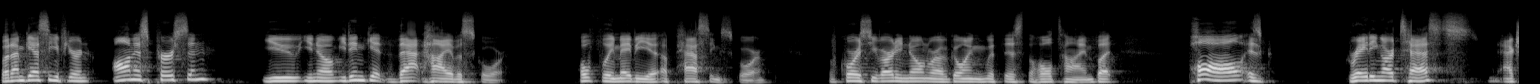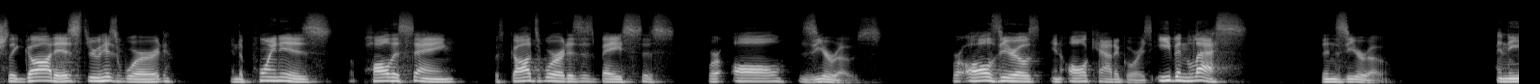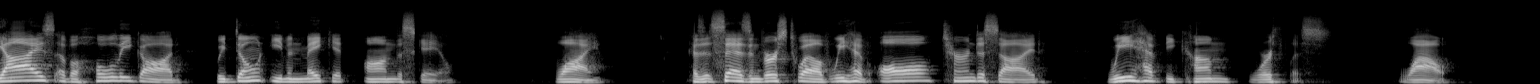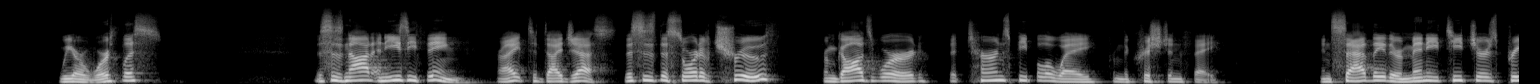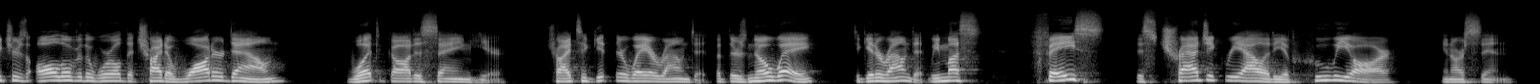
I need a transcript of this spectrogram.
But I'm guessing if you're an honest person, you you know, you didn't get that high of a score. Hopefully maybe a, a passing score. Of course, you've already known where I'm going with this the whole time, but Paul is grading our tests. and Actually, God is through his word. And the point is, what Paul is saying, with God's word as his basis, we're all zeros. We're all zeros in all categories, even less than zero. In the eyes of a holy God, we don't even make it on the scale. Why? Because it says in verse 12, we have all turned aside we have become worthless. Wow. We are worthless. This is not an easy thing, right, to digest. This is the sort of truth from God's word that turns people away from the Christian faith. And sadly, there are many teachers, preachers all over the world that try to water down what God is saying here, try to get their way around it. But there's no way to get around it. We must face this tragic reality of who we are in our sin.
